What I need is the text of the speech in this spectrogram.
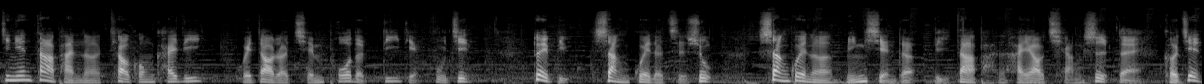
今天大盘呢跳空开低，回到了前坡的低点附近，对比上柜的指数。上柜呢，明显的比大盘还要强势，对，可见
